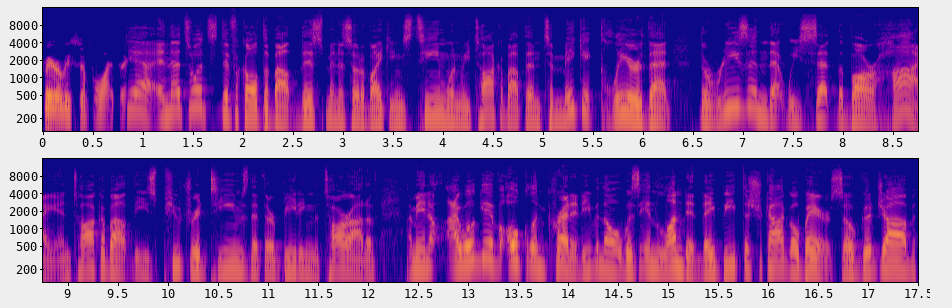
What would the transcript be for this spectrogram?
fairly simple, I think. Yeah, and that's what's difficult about this Minnesota Vikings team when we talk about them to make it clear that the reason that we set the bar high and talk about these putrid teams that they're beating the tar out of. I mean, I will give Oakland credit, even though it was in London, they beat the Chicago Bears. So good job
